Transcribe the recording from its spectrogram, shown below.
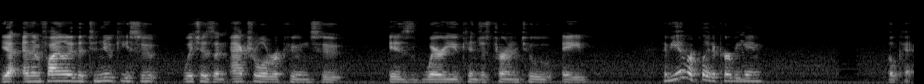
yeah, and then finally the Tanuki suit, which is an actual raccoon suit, is where you can just turn into a. Have you ever played a Kirby No. game? Okay.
